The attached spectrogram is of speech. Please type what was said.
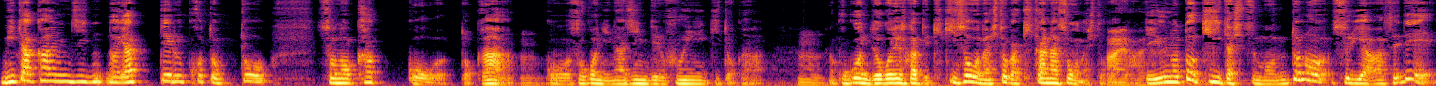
見た感じのやってることとその格好とか、うんうん。こうそこに馴染んでる雰囲気とかうん。ここにどこですかって聞きそうな人が聞かなそうな人っていうのと聞いた質問とのすり合わせで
